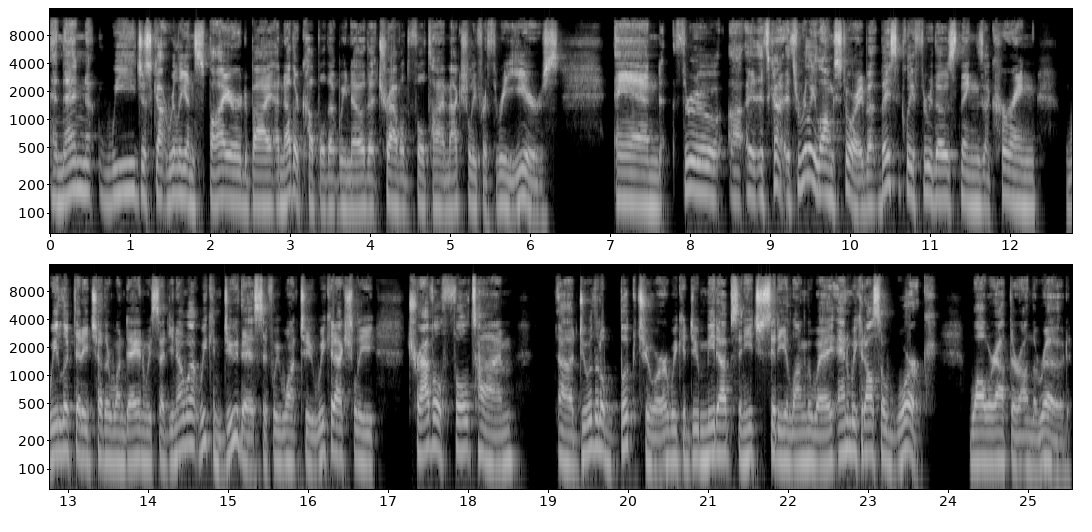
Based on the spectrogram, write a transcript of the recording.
And then we just got really inspired by another couple that we know that traveled full time actually for three years. And through, uh, it's kind of, it's a really long story, but basically through those things occurring we looked at each other one day and we said, you know what, we can do this if we want to. We could actually travel full time, uh, do a little book tour. We could do meetups in each city along the way, and we could also work while we're out there on the road.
